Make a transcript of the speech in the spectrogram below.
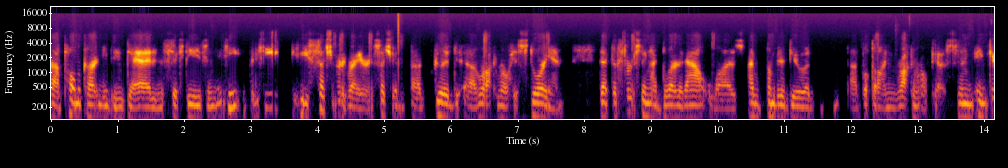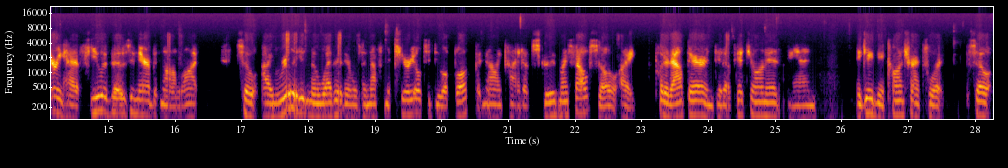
uh, Paul McCartney being dead in the '60s, and he but he he's such a great writer and such a, a good uh, rock and roll historian that the first thing I blurted out was, I'm, I'm going to do a, a book on rock and roll ghosts. And, and Gary had a few of those in there, but not a lot. So I really didn't know whether there was enough material to do a book, but now I kind of screwed myself. So I put it out there and did a pitch on it, and they gave me a contract for it. So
